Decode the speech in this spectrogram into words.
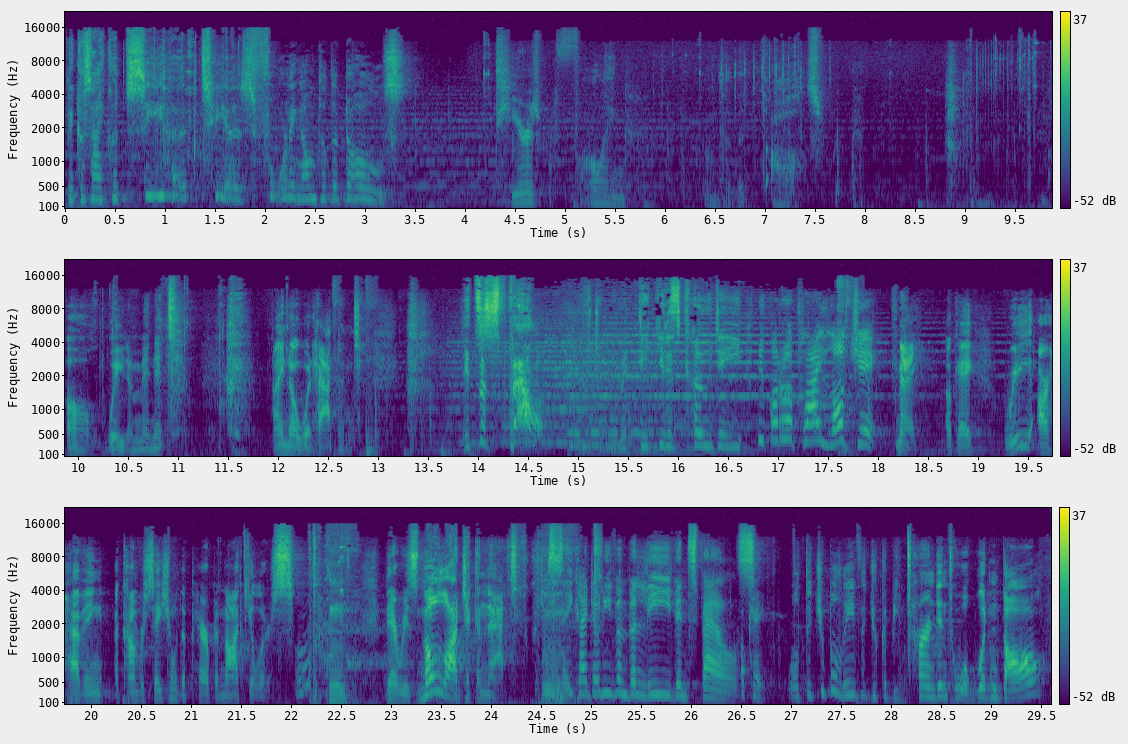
because I could see her tears falling onto the dolls. Tears were falling onto the dolls. Oh, wait a minute. I know what happened. It's a spell! Don't be ridiculous, Cody. We've got to apply logic. May, okay? We are having a conversation with a pair of binoculars. Oh. Hmm. There is no logic in that. For goodness sake, I don't even believe in spells. Okay, well, did you believe that you could be turned into a wooden doll?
